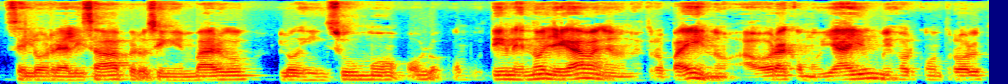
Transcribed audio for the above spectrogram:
se los realizaba, pero sin embargo los insumos o los combustibles no llegaban a nuestro país, ¿no? Ahora como ya hay un mejor control,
